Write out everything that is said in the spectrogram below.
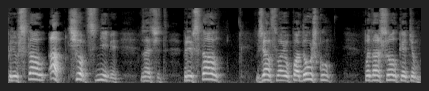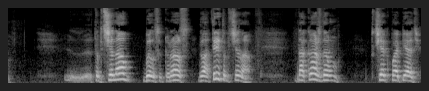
привстал, а, черт с ними, значит, привстал, взял свою подушку, подошел к этим э, топчинам, был раз, два, три топчина. На каждом чек по пять.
